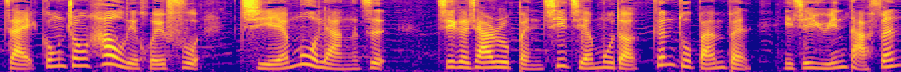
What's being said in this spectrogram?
在公众号里回复“节目”两个字，即可加入本期节目的跟读版本以及语音打分。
